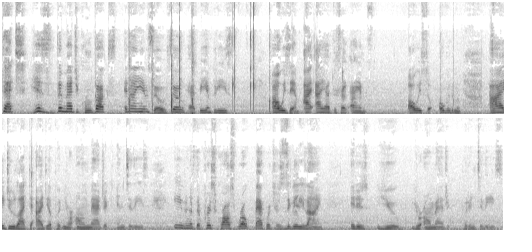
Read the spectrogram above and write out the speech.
That is the magical box, and I am so, so happy and pleased. Always am. I, I have to say, I am always so over the moon. I do like the idea of putting your own magic into these. Even if they're crisscross, rope, backwards, or ziggly line. It is you, your own magic, put into these.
